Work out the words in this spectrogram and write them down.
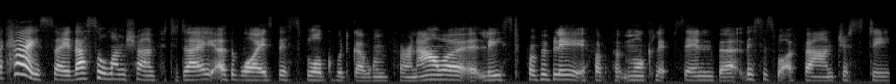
Okay, so that's all I'm showing for today. Otherwise, this vlog would go on for an hour at least, probably, if I put more clips in. But this is what I found just to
